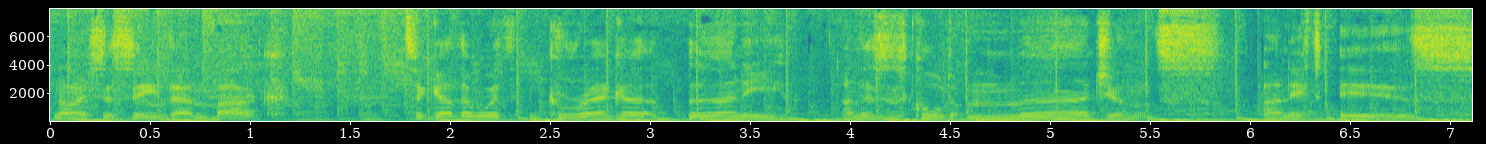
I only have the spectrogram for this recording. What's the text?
Nice to see them back. Together with Gregor Burney, and this is called Emergence, and it is.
